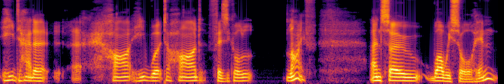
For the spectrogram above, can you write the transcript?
He'd had a, a hard he worked a hard physical life and so while we saw him,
